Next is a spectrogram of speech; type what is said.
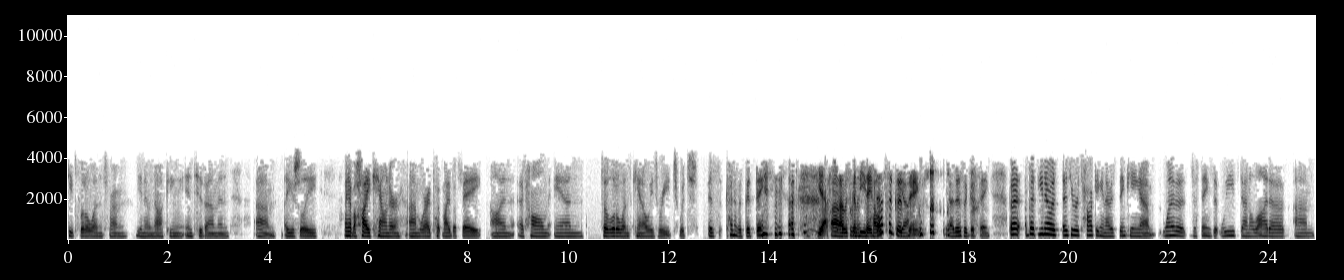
keeps little ones from you know knocking into them. And um, I usually I have a high counter um, where I put my buffet on at home, and so little ones can't always reach, which is kind of a good thing. yes, Um, I was going to say help. that's a good Yeah. thing. yeah, it is a good thing. But but you know, as, as you were talking, and I was thinking, um, one of the the things that we've done a lot of. Um,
